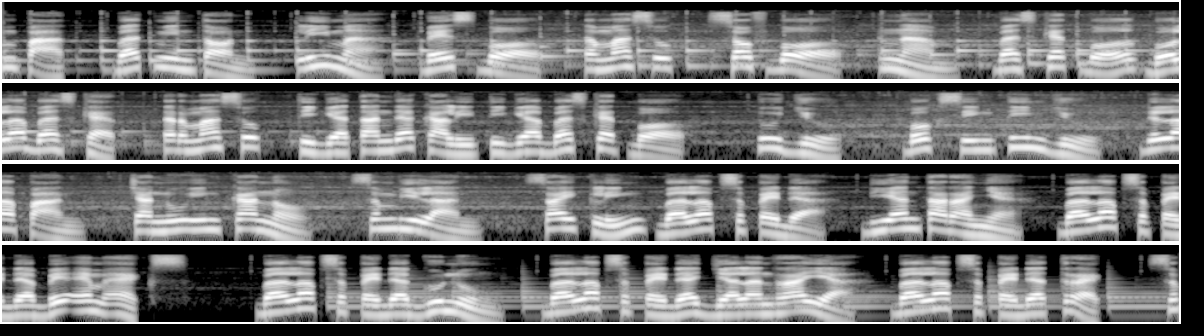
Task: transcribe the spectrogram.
4. Badminton, 5. Baseball, termasuk softball, 6. Basketball, bola basket, termasuk 3 tanda kali 3 basketball, 7. Boxing tinju. 8. Canoeing kano. 9. Cycling, balap sepeda. Di antaranya, balap sepeda BMX, balap sepeda gunung, balap sepeda jalan raya, balap sepeda trek. 10.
